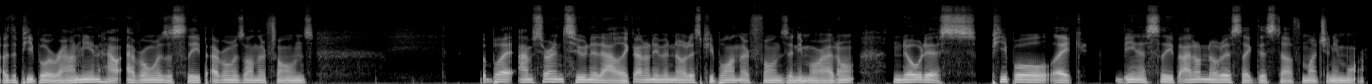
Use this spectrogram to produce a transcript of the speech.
of the people around me and how everyone was asleep, everyone was on their phones but I'm starting to tune it out. Like I don't even notice people on their phones anymore. I don't notice people like being asleep. I don't notice like this stuff much anymore,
